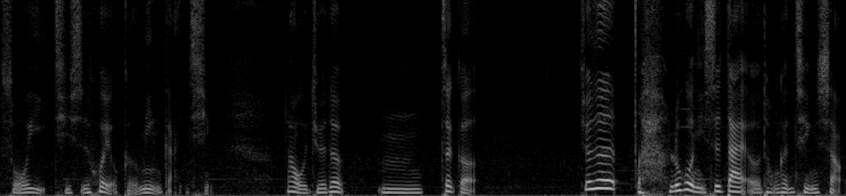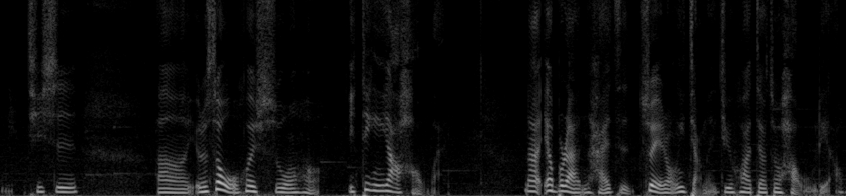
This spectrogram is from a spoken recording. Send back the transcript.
所以其实会有革命感情。那我觉得，嗯，这个就是，如果你是带儿童跟青少年，其实，呃，有的时候我会说，哈，一定要好玩。那要不然，孩子最容易讲的一句话叫做“好无聊”。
